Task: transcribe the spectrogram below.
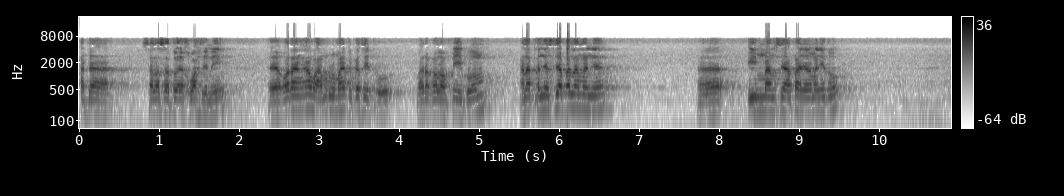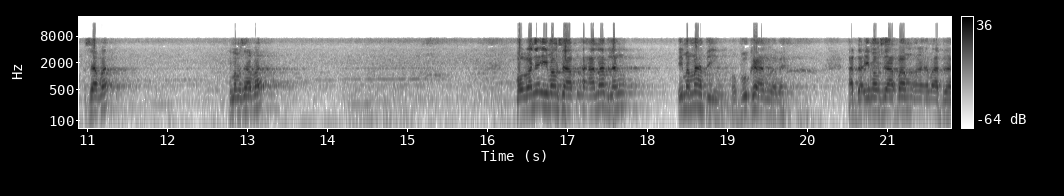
ada salah satu ikhwah sini, eh, orang awam rumah dekat situ. Barakallahu fikum Anak tanya siapa namanya? Uh, imam siapa namanya itu? Siapa? Imam siapa? Pokoknya imam siapa? Anak bilang Imam Mahdi. Oh, bukan. Ada imam siapa? Ada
